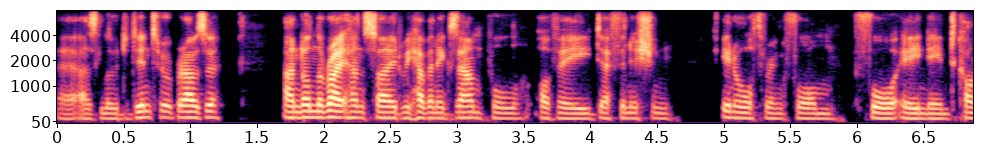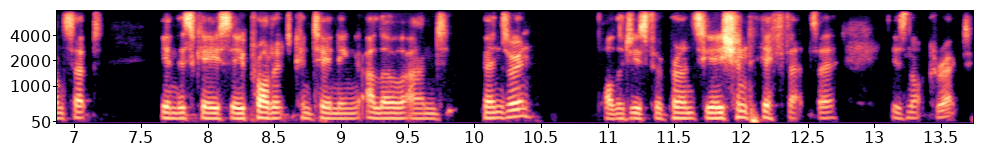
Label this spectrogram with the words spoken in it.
uh, as loaded into a browser. And on the right-hand side, we have an example of a definition in authoring form for a named concept. In this case, a product containing aloe and benzoin. Apologies for pronunciation if that uh, is not correct.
